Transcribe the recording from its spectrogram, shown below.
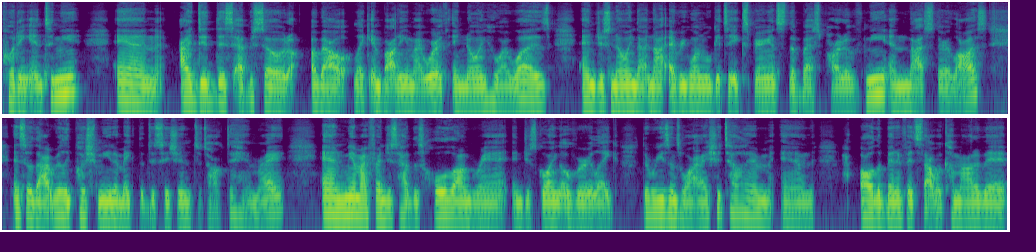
putting into me. And I did this episode about like embodying my worth and knowing who I was and just knowing that not everyone will get to experience the best part of me and that's their loss. And so that really pushed me to make the decision to talk to him, right? And me and my friend just had this whole long rant and just going over like the reasons why I should tell him and all the benefits that would come out of it.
